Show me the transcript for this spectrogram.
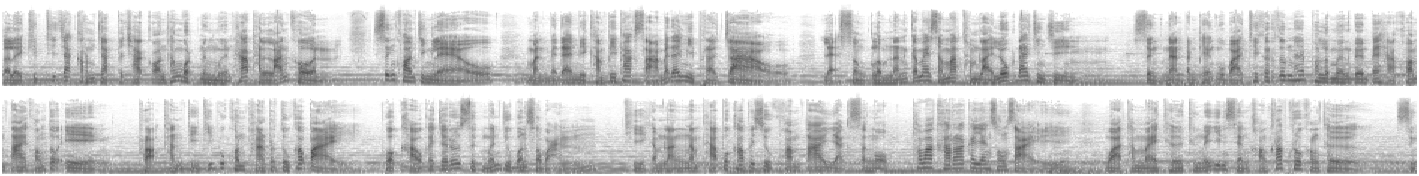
ก็เลยคิดที่จะกำจัดประชากรทั้งหมด 15,000 ล้านคน ซึ่งความจริงแล้ว มันไม่ได้มีคำพิพากษาไม่ได้มีพระเจ้า และทรงกลมนั้นก็ไม่สามารถทำลายโลกได้จริง ๆ ซึ่งนั่นเป็นเพียงอุบายที่กระตุ้นให้พลเมืองเดินไปหาความตายของตัวเอง เพราะทันทีที่ผู้คนผ่านประตูเข้าไป พวกเขาก็จะรู้สึกเหมือนอยู่บนสวรรค์ ที่กำลังนำพาพวกเขาไปสู่ความตายอย่างสงบ ทว่าคาร่าก็ยังสงสัย ว่าทำไมเธอถึงได้ยินเสียงของครอบครัวของเธอ ซึ่ง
